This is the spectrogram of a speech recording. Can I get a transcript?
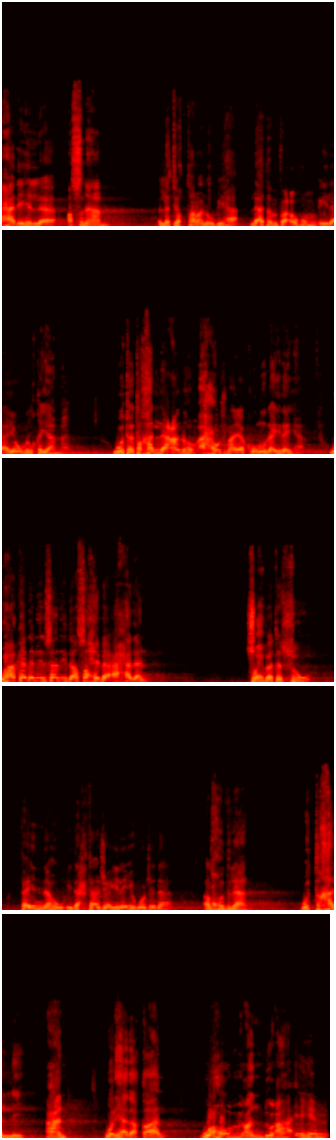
هذه الأصنام التي اقترنوا بها لا تنفعهم إلى يوم القيامة وتتخلى عنهم أحوج ما يكونون إليها. وهكذا الإنسان إذا صحب أحدا صحبة السوء فإنه إذا احتاج إليه وجد الخذلان والتخلي عنه. ولهذا قال وهم عن دعائهم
